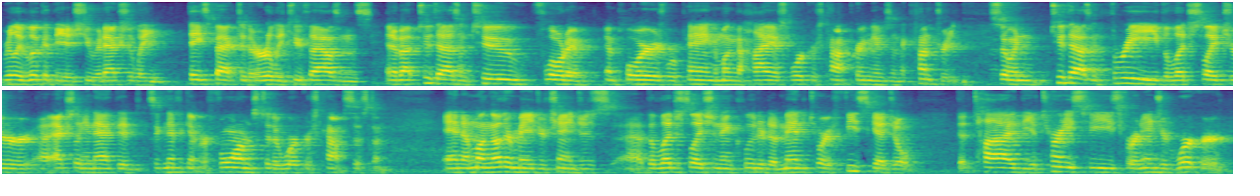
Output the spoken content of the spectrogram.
really look at the issue, it actually dates back to the early 2000s. In about 2002, Florida employers were paying among the highest workers' comp premiums in the country. So in 2003, the legislature uh, actually enacted significant reforms to the workers' comp system. And among other major changes, uh, the legislation included a mandatory fee schedule that tied the attorney's fees for an injured worker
